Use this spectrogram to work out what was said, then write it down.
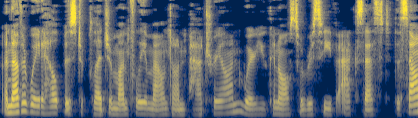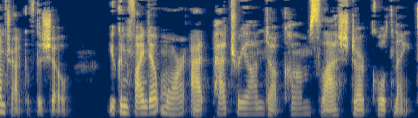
Another way to help is to pledge a monthly amount on Patreon, where you can also receive access to the soundtrack of the show. You can find out more at patreon.com slash darkcoldnight.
